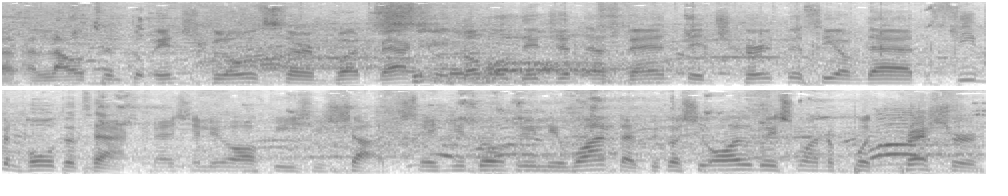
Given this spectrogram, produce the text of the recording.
That allows him to inch closer, but back to double-digit advantage courtesy of that Stephen Holt attack. especially off easy shots. And you don't really want that because you always want to put pressure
